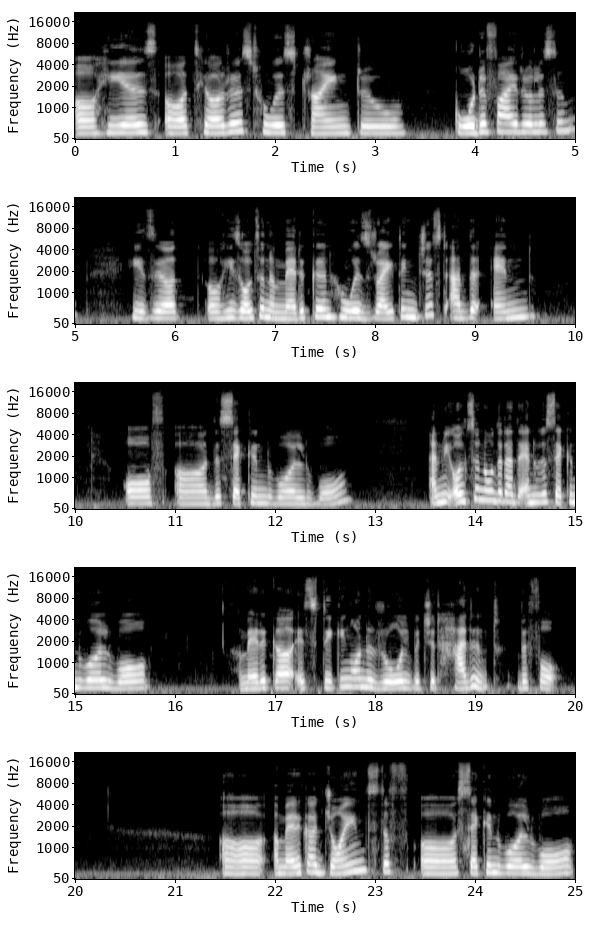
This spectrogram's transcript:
Uh, he is a theorist who is trying to codify realism. He's, a, uh, he's also an American who is writing just at the end of uh, the Second World War. And we also know that at the end of the Second World War, America is taking on a role which it hadn't before. Uh, America joins the uh, Second World War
